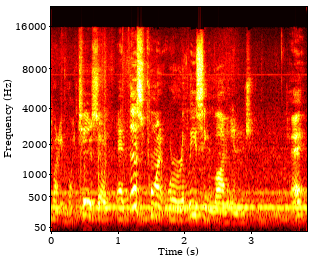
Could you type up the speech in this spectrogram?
20.2. So at this point, we're releasing a lot of energy. Okay.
